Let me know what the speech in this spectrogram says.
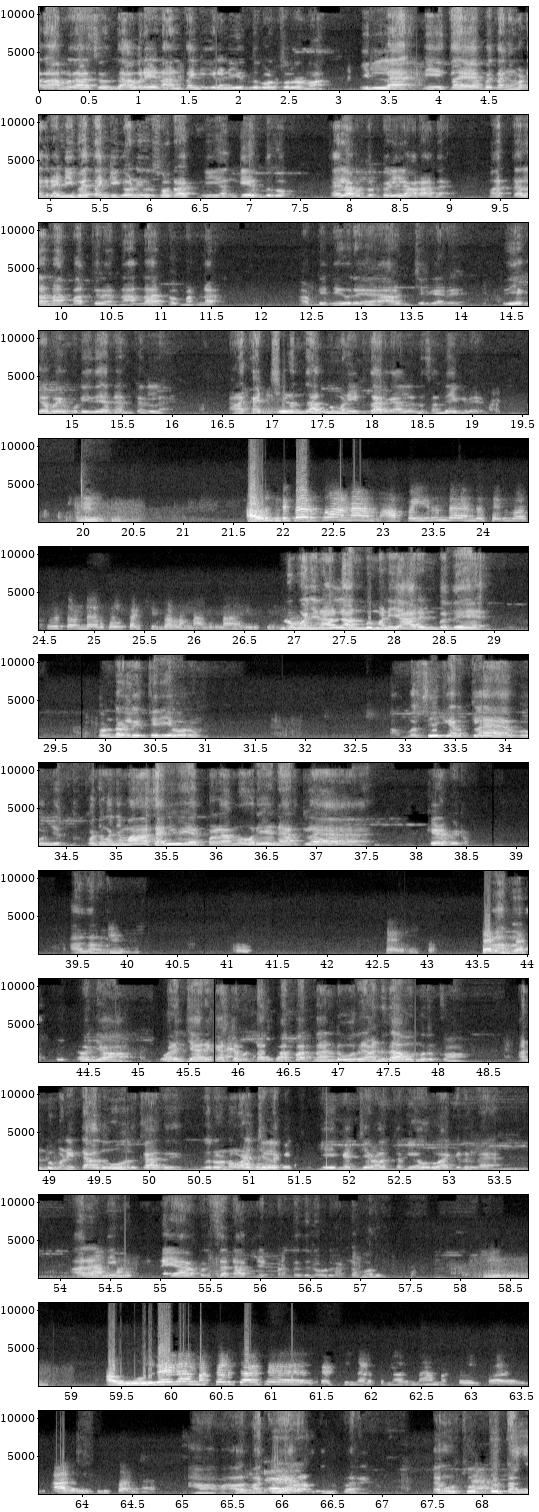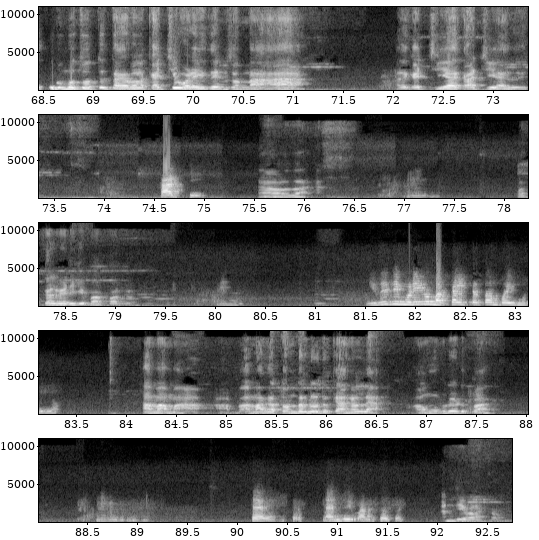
ராமதாஸ் வந்து அவரே நான் தங்கிக்கிறேன்னு இருந்துக்கோன்னு சொல்லணும். இல்ல நீ தயா போய் தங்க மாட்டேங்கிற நீ போய் தங்கிக்கோன்னு இவர் சொல்றாரு. நீ அங்கேயே இருந்துக்கோ. தைலாபுரத்தை விட்டு வெளியில வராத. மத்தெல்லாம் நான் பார்த்துக்கிறேன் நான் தான் இப்போ மன்னர் அப்படின்னு இவர் ஆரம்பிச்சிருக்காரு. இது எங்க போய் முடியுது என்னன்னு தெரியல. ஆனா கட்சி வந்து அன்பு பண்ணிட்டு தான் இருக்கா அதுல சந்தேகம் கிடையாது. அவர்கிட்ட தான் இருக்கும் ஆனா அப்ப இருந்த அந்த செல்வாக்கு தொண்டர்கள் கட்சி பலம் அதெல்லாம் இன்னும் இருக்கு கொஞ்ச நாள் அன்புமணி யார் என்பது தொண்டர்களுக்கு தெரிய வரும். ரொம்ப சீக்கிரத்துல கொஞ்சம் கொஞ்சம் கொஞ்சமா சரிவு ஏற்படாம ஒரே நேரத்துல கீழே போயிடும். அதுதான். சரிங்க சார். சரிங்க சார். கொஞ்சம் உழைச்சாரு கஷ்டப்பட்டாரு காப்பாத்தினான்னு ஒரு அனுதாபம் இருக்கும். அன்புமணிட்டு அதுவும் இருக்காது. இவர் ஒன்றும் உழைச்சல கட்சிக்கு கட்சியை வளர்த்தல உருவாக்கிடல. அதனால ஆமா. நீ மட்டும் என்னையா பெருசா டாமினேட் பண்றதுன்னு ஒரு கட்டம் வரும். அவர் ஒருவேளை மக்களுக்காக கட்சி நடத்தினாருன்னா மக்கள் ஆதரவு கொடுப்பாங்க. ஆமா அவர் மக்களுக்காக ஒரு சொத்து தக குடும்ப சொத்து தகவல கட்சி உடையுதுன்னு சொன்னா அது கட்சியா காட்சியா அது? காட்சி. அவ்வளவுதான். மக்கள் வேடிக்கை பார்ப்பாங்க. ம். இறுதி முடிவு மக்கள்கிட்ட தான் போய் முடியும். ஆமா ஆமா. பாமக தொண்டர்கள் இருக்காங்கல்ல அவங்க முடிவு எடுப்பாங்க. ம், ம். சரிங்க சார். நன்றி. வணக்கம் சார். நன்றி வணக்கம்.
